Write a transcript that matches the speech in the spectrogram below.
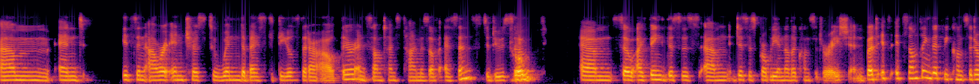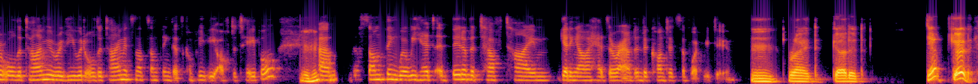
Um, and it's in our interest to win the best deals that are out there. And sometimes time is of essence to do so. Um, so I think this is um, this is probably another consideration, but it's it's something that we consider all the time. We review it all the time. It's not something that's completely off the table. Mm-hmm. Um, something where we had a bit of a tough time getting our heads around in the context of what we do. Mm, right, got it. Yeah, good.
